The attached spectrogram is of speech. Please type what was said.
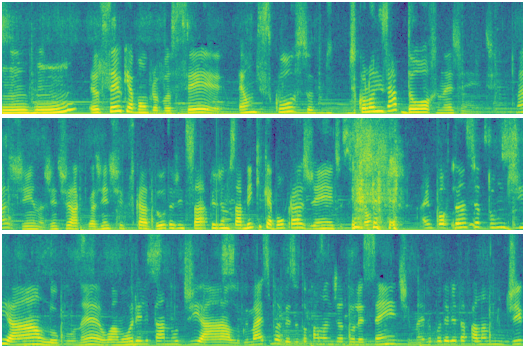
Uhum. Eu sei o que é bom para você é um discurso de colonizador, né, gente? Imagina, a gente, já, a gente fica adulta, a gente sabe que a gente não sabe nem o que é bom pra gente. Assim, então, a importância de um diálogo, né? O amor ele está no diálogo. E mais uma vez eu estou falando de adolescente, mas eu poderia estar tá falando de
